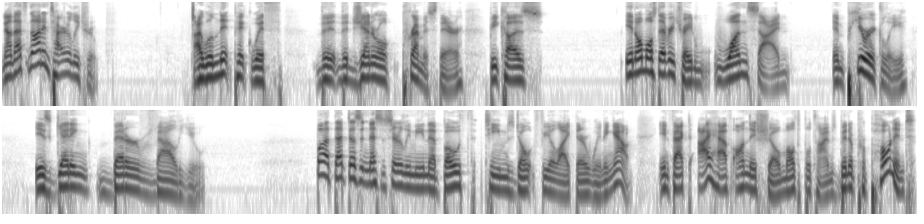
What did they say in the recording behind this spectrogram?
Now that's not entirely true. I will nitpick with the the general premise there because in almost every trade, one side empirically is getting better value. But that doesn't necessarily mean that both teams don't feel like they're winning out. In fact, I have on this show multiple times been a proponent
